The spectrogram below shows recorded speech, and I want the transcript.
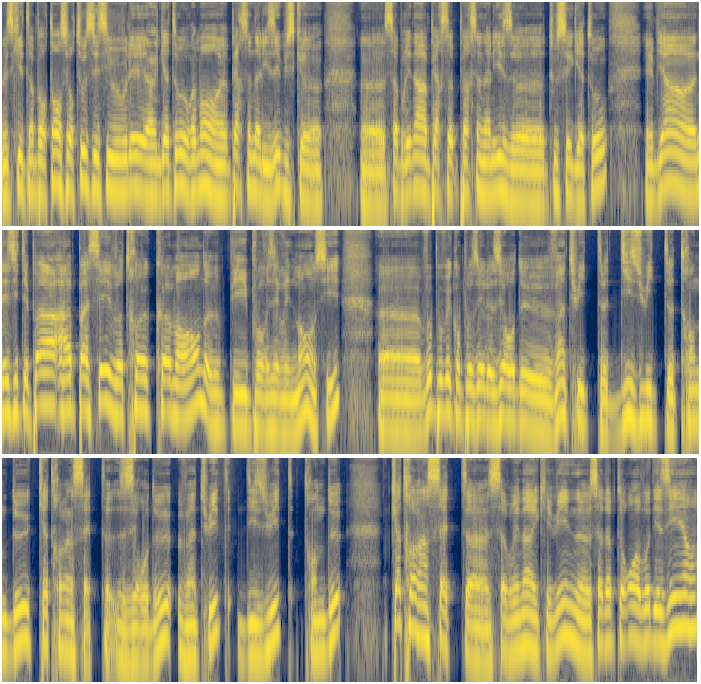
Mais ce qui est important surtout, c'est si vous voulez un gâteau vraiment euh, personnalisé, puisque euh, Sabrina personnalise tous ces gâteaux, eh bien n'hésitez pas à passer votre commande, puis pour vos événements aussi. vous pouvez composer le 02 28 18 32 87 02 28 18 32 87. Sabrina et Kevin s'adapteront à vos désirs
